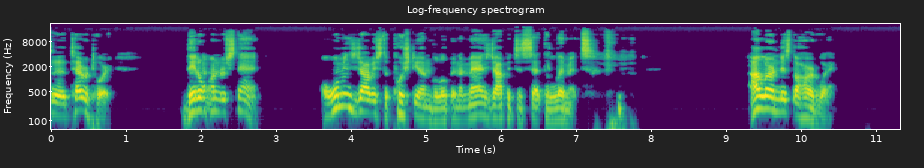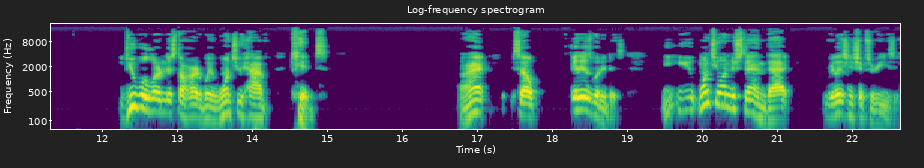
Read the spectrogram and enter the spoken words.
the territory. They don't understand. A woman's job is to push the envelope, and a man's job is to set the limits. I learned this the hard way. You will learn this the hard way once you have kids. All right? So, it is what it is. You, once you understand that relationships are easy.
